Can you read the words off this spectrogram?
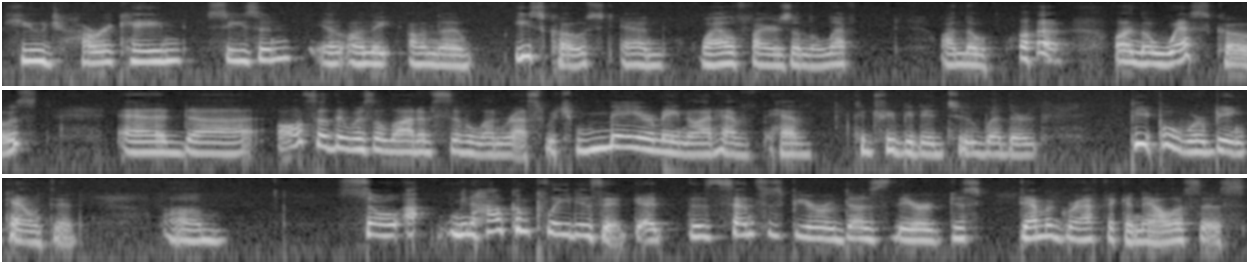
huge hurricane season on the on the east coast and wildfires on the left, on the on the west coast, and uh, also there was a lot of civil unrest, which may or may not have have contributed to whether people were being counted. Um, so, I mean, how complete is it? Uh, the Census Bureau does their dis- demographic analysis,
